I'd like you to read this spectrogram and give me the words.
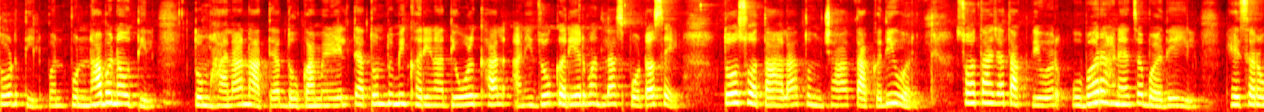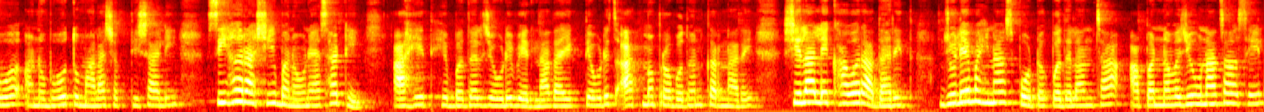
तोडतील पण पुन्हा बनवतील. तुम्हाला नात्यात धोका मिळेल त्यातून तुम्ही खरी नाती ओळखाल आणि जो करिअरमधला स्फोट असेल तो स्वतःला तुमच्या ताकदीवर स्वतःच्या ताकदीवर उभं राहण्याचं बळ देईल. हे सर्व अनुभव तुम्हाला शक्तिशाली सिंह राशी बनवण्यासाठी आहेत. हे बदल जेवढे वेदनादायक तेवढेच आत्मप्रबोधन करणारे शिलालेखावर आधारित जुलै महिना स्फोटक बदलांचा आपण नवजीवनाचा असेल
